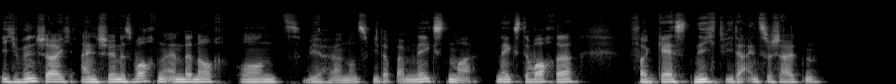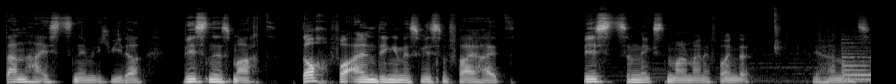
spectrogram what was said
Ich wünsche euch ein schönes Wochenende noch und wir hören uns wieder beim nächsten Mal. Nächste Woche. Vergesst nicht wieder einzuschalten. Dann heißt es nämlich wieder, Wissen ist Macht. Doch vor allen Dingen ist Wissen Freiheit. Bis zum nächsten Mal, meine Freunde. Wir hören uns.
